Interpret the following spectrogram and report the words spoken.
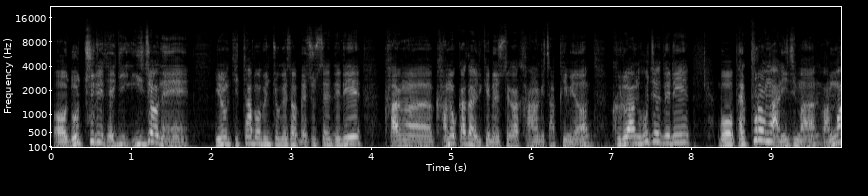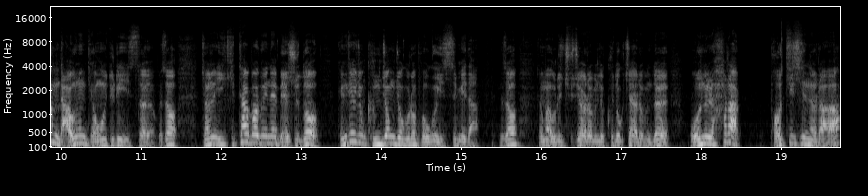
어, 노출이 되기 이전에 이런 기타 법인 쪽에서 매수세들이 강, 간혹가다 이렇게 매수세가 강하게 잡히면 그러한 호재들이 뭐 100%는 아니지만 왕왕 나오는 경우들이 있어요. 그래서 저는 이 기타 법인의 매수도 굉장히 좀 긍정적으로 보고 있습니다. 그래서 정말 우리 주주 여러분들, 구독자 여러분들 오늘 하락 버티시느라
